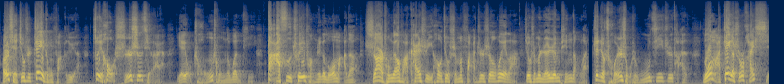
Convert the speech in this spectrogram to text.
而且就是这种法律啊，最后实施起来啊，也有重重的问题。大肆吹捧这个罗马的十二铜表法开始以后，就什么法治社会了，就什么人人平等了，这就纯属是无稽之谈。罗马这个时候还小。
